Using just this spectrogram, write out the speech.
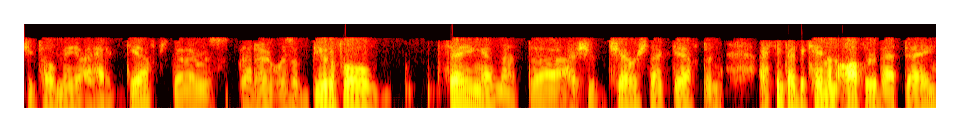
she told me I had a gift, that I was that it was a beautiful thing, and that uh, I should cherish that gift. And I think I became an author that day.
